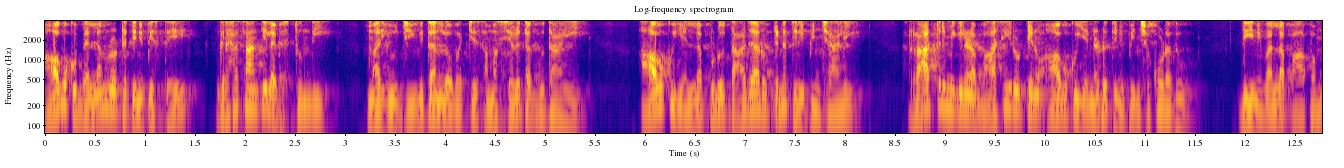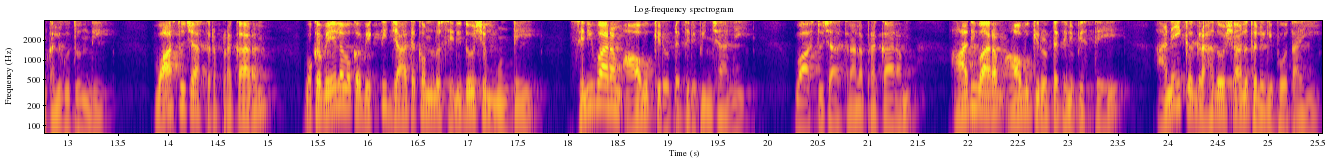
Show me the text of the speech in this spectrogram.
ఆవుకు బెల్లం రొట్టె తినిపిస్తే గ్రహశాంతి లభిస్తుంది. మరియు జీవితంలో వచ్చే సమస్యలు తగ్గుతాయి. ఆవుకు ఎల్లప్పుడూ తాజా రొట్టెను తినిపించాలి. రాత్రి మిగిలిన బాసీ రొట్టెను ఆవుకు ఎన్నడూ తినిపించకూడదు. దీనివల్ల పాపం కలుగుతుంది. వాస్తుశాస్త్ర ప్రకారం ఒకవేళ ఒక వ్యక్తి జాతకంలో శనిదోషం ఉంటే శనివారం ఆవుకి రొట్టె తినిపించాలి. వాస్తుశాస్త్రాల ప్రకారం ఆదివారం ఆవుకి రొట్టె తినిపిస్తే అనేక గ్రహదోషాలు తొలగిపోతాయి.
